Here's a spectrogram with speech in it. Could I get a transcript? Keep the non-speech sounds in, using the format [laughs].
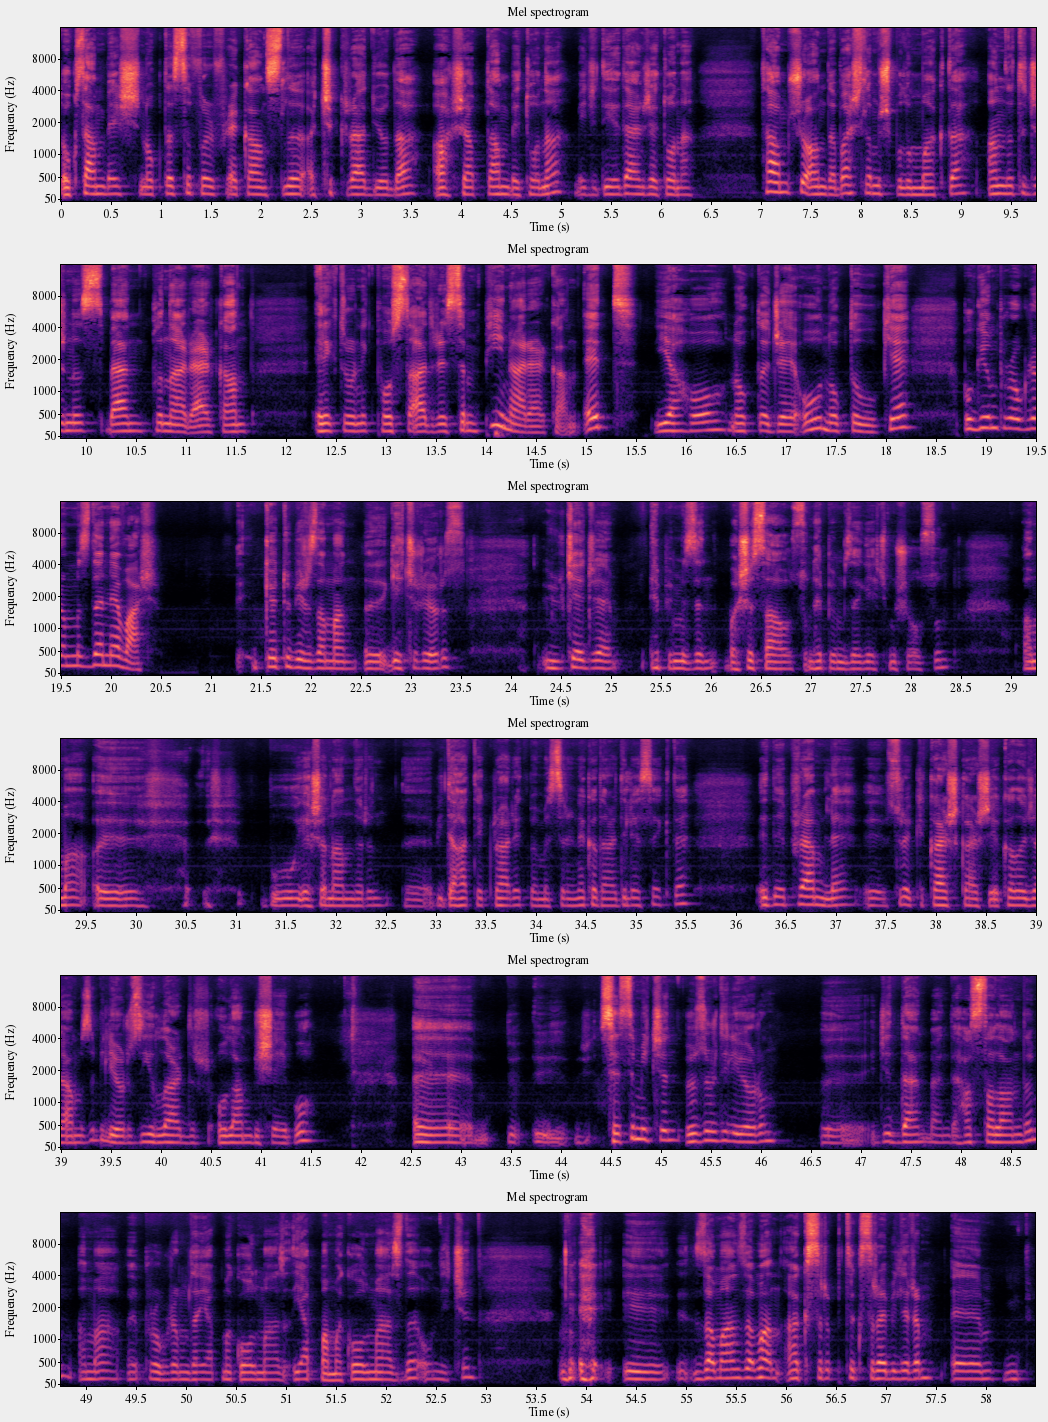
95.0 frekanslı açık radyoda ahşaptan betona, mecidiyeden jetona tam şu anda başlamış bulunmakta. Anlatıcınız ben Pınar Erkan. Elektronik posta adresim pinarerkan.yahoo.co.uk Bugün programımızda ne var? Kötü bir zaman e, geçiriyoruz. Ülkece hepimizin başı sağ olsun, hepimize geçmiş olsun. Ama e, bu yaşananların e, bir daha tekrar etmemesini ne kadar dilesek de e, depremle e, sürekli karşı karşıya kalacağımızı biliyoruz. Yıllardır olan bir şey bu. E, e, sesim için özür diliyorum. E, cidden ben de hastalandım ama e, programı da yapmak olmaz, yapmamak olmazdı. Onun için [laughs] zaman zaman aksırıp tıksırabilirim. E,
